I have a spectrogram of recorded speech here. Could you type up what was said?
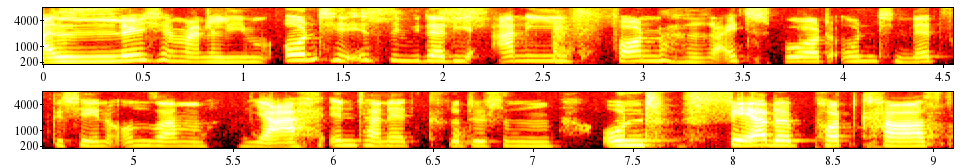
Hallöchen, meine Lieben. Und hier ist sie wieder, die Anni von Reitsport und Netzgeschehen, unserem ja, internetkritischen und Pferde-Podcast.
